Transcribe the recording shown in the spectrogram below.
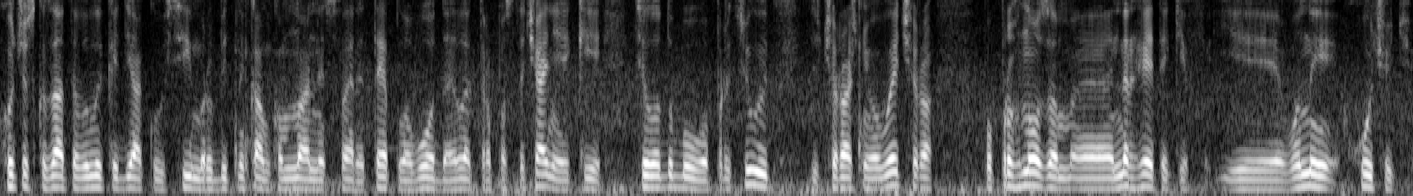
Хочу сказати велике дякую всім робітникам комунальної сфери тепла, вода, електропостачання, які цілодобово працюють з вчорашнього вечора. По прогнозам е, енергетиків, вони хочуть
